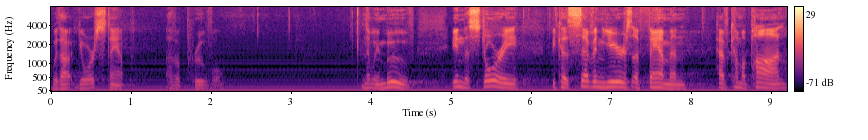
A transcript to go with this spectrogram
without your stamp of approval. And then we move in the story because seven years of famine have come upon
